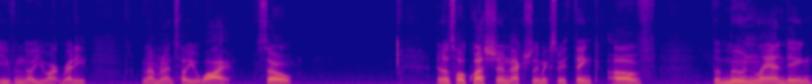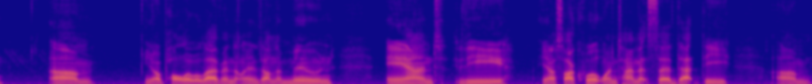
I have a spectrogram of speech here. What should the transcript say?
even though you aren't ready. And I'm going to tell you why. So, and this whole question actually makes me think of the moon landing, um, you know, Apollo 11 that landed on the moon. And the, you know, I saw a quote one time that said that the, um,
